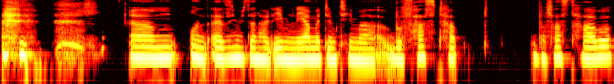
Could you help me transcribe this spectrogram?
ähm, und als ich mich dann halt eben näher mit dem Thema befasst hab, befasst habe,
